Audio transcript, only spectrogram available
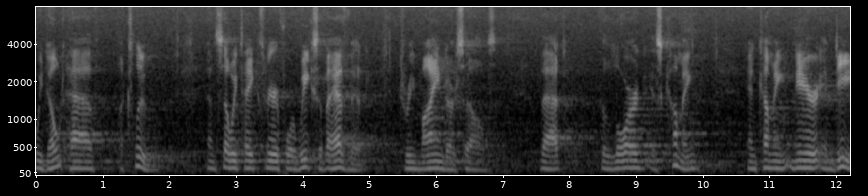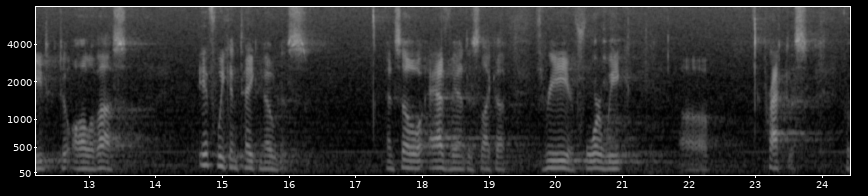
We don't have a clue. And so we take three or four weeks of Advent to remind ourselves that the Lord is coming and coming near indeed to all of us if we can take notice. And so Advent is like a three or four week uh, practice for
